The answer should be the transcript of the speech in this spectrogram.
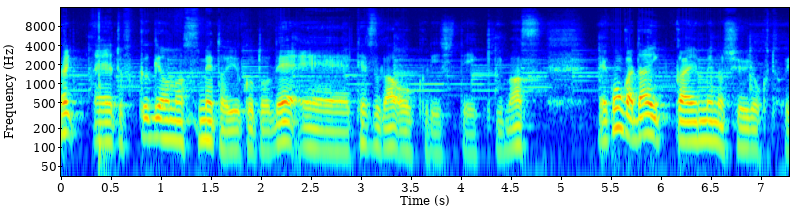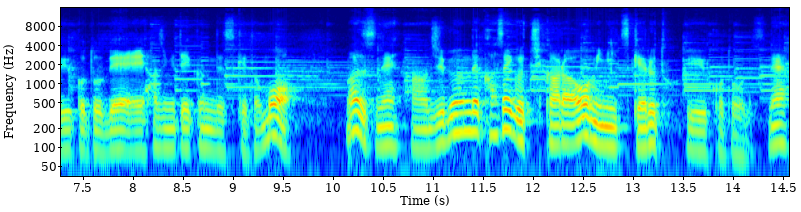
はい、えーと、副業のすすめということで、えー、テスがお送りしていきます。えー今回第1回目の収録ということで、えー始めていくんですけども、まずですね、あの自分で稼ぐ力を身につけるということですね。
